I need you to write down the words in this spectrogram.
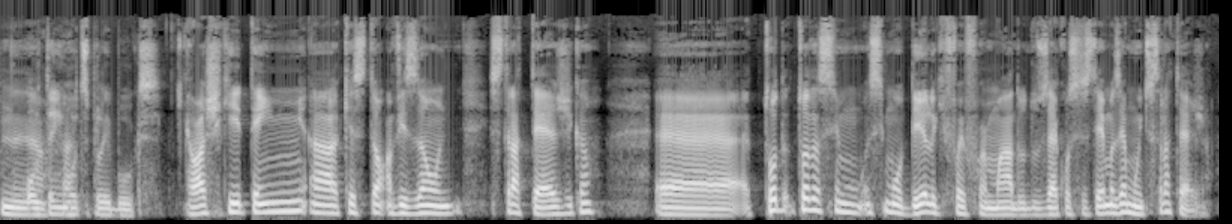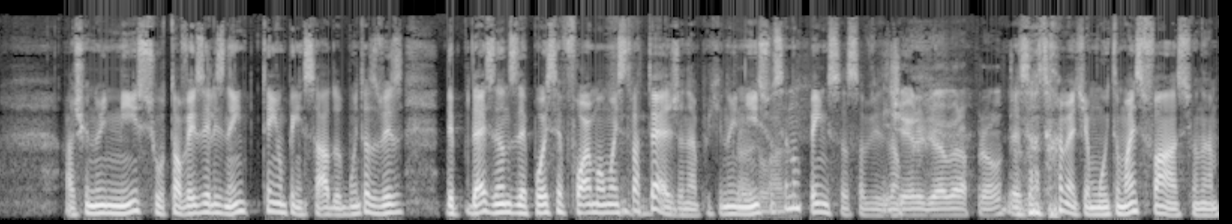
Não, ou tem ah. outros playbooks? Eu acho que tem a questão, a visão estratégica. É, todo todo esse, esse modelo que foi formado dos ecossistemas é muito estratégia. Acho que no início, talvez eles nem tenham pensado. Muitas vezes, de, dez anos depois, você forma uma estratégia, né? Porque no início claro. você não pensa essa visão. Engenheiro de obra pronta. Exatamente, é muito mais fácil, né?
